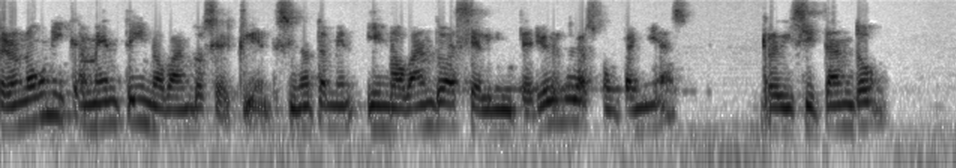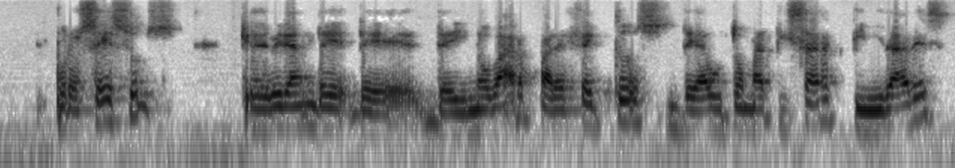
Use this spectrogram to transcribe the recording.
pero no únicamente innovando hacia el cliente, sino también innovando hacia el interior de las compañías, revisitando procesos que deberían de, innovar para efectos de automatizar actividades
